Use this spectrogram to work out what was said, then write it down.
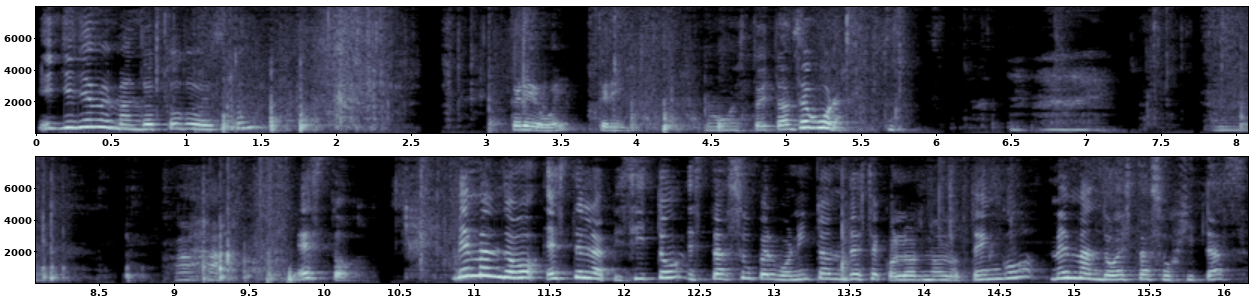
Y ella me mandó todo esto. Creo, ¿eh? Creo. No estoy tan segura. Ajá, esto. Me mandó este lapicito, está súper bonito, de este color no lo tengo. Me mandó estas hojitas,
